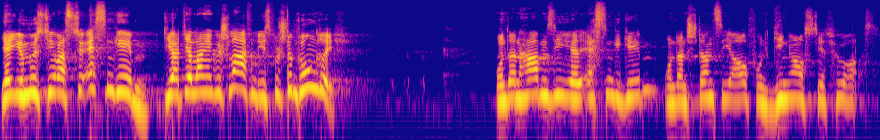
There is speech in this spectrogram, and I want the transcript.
Ja, ihr müsst ihr was zu essen geben. Die hat ja lange geschlafen, die ist bestimmt hungrig. Und dann haben sie ihr Essen gegeben und dann stand sie auf und ging aus der Tür raus.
